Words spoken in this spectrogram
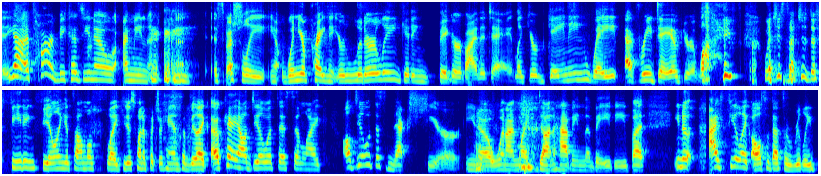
yeah, it's hard because you know, I mean. especially you know when you're pregnant you're literally getting bigger by the day like you're gaining weight every day of your life which is such a defeating feeling it's almost like you just want to put your hands up and be like okay i'll deal with this and like I'll deal with this next year, you know, when I'm like done having the baby. But, you know, I feel like also that's a really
